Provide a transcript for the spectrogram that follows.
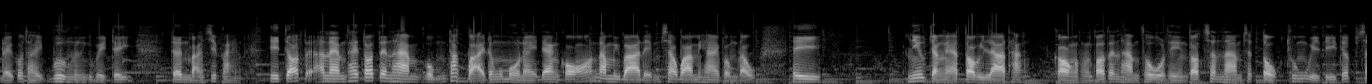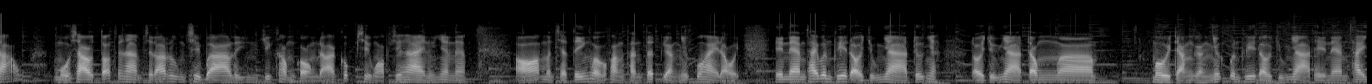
để có thể vươn lên cái vị trí trên bảng xếp hạng. Thì tốt anh em thấy Tottenham cũng thất bại trong cái mùa này, đang có 53 điểm sau 32 vòng đấu. Thì nếu trận này Aston Villa thắng còn thằng Tottenham thua thì Tottenham sẽ tụt xuống vị trí top 6 mùa sau Tottenham sẽ đá luôn C3 liên chứ không còn đá cúp C1 C2 nữa nha anh em. Đó mình sẽ tiến vào cái phần thành tích gần nhất của hai đội. Thì anh em thấy bên phía đội chủ nhà trước nha. Đội chủ nhà trong ờ, uh, 10 trận gần nhất bên phía đội chủ nhà thì anh em thấy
